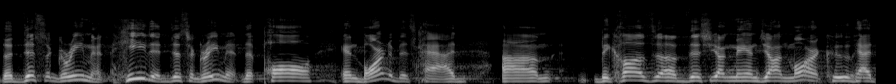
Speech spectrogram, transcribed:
the disagreement, heated disagreement that Paul and Barnabas had um, because of this young man, John Mark, who had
